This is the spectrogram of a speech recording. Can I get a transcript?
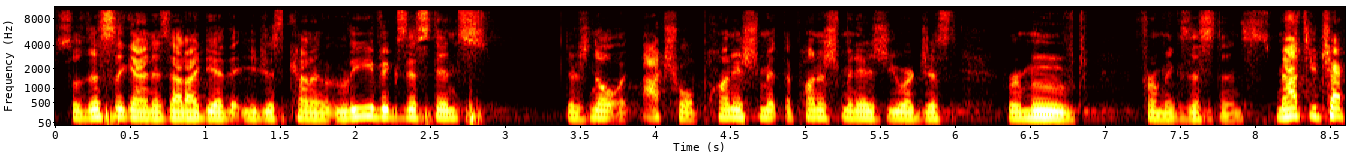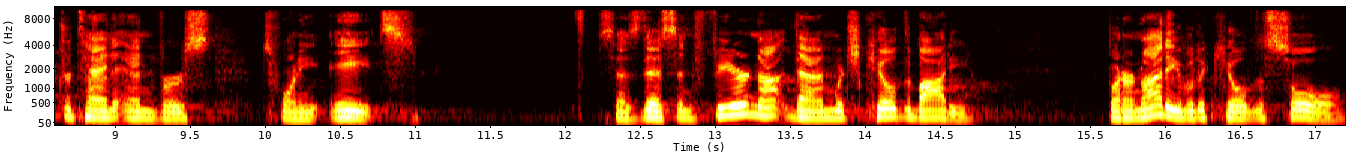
So, this again is that idea that you just kind of leave existence. There's no actual punishment. The punishment is you are just removed from existence. Matthew chapter 10 and verse 28 says this And fear not them which kill the body, but are not able to kill the soul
